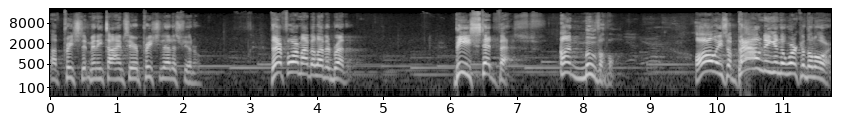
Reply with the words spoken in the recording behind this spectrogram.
I've preached it many times here, preached it at his funeral. Therefore, my beloved brethren, be steadfast, unmovable, always abounding in the work of the Lord.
